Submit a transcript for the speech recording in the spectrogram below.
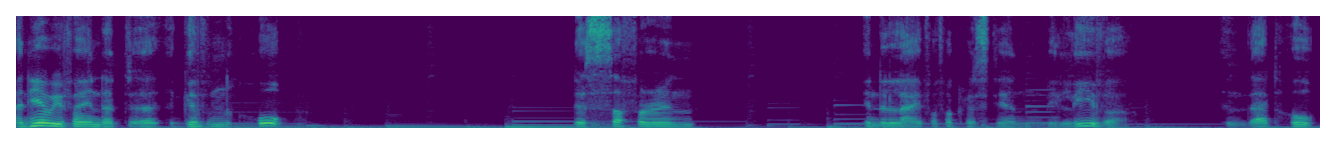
And here we find that uh, given hope, the suffering in the life of a Christian believer, in that hope,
